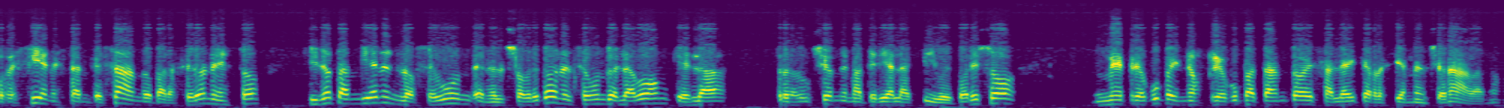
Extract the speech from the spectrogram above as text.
recién está empezando, para ser honesto, sino también en lo segundo, en el, sobre todo en el segundo eslabón, que es la producción de material activo. Y por eso me preocupa y nos preocupa tanto esa ley que recién mencionaba, ¿no?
